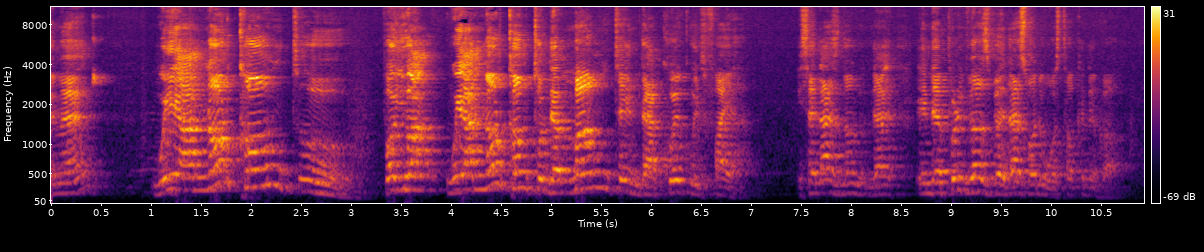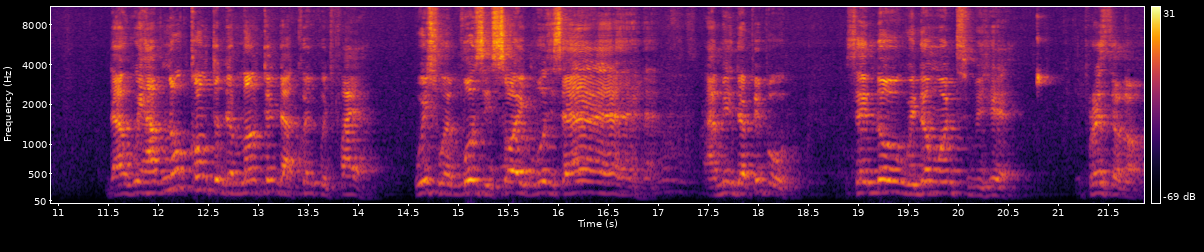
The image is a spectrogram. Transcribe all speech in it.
am. Amen. We are not come to, for you are, we are not come to the mountain that quake with fire. He said that's not that in the previous verse. That's what he was talking about. That we have not come to the mountain that quake with fire, which when Moses saw it, Moses said, "Eh." I mean the people say, no, we don't want to be here. Praise the Lord.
